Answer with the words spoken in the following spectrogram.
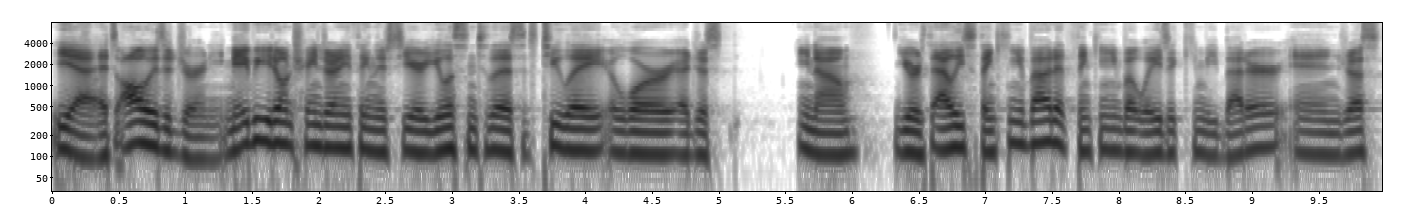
yeah, it's always a journey. Maybe you don't change anything this year. You listen to this, it's too late, or I just, you know, you're at least thinking about it, thinking about ways it can be better, and just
